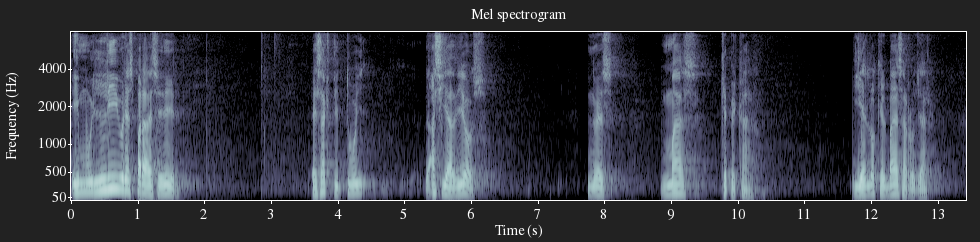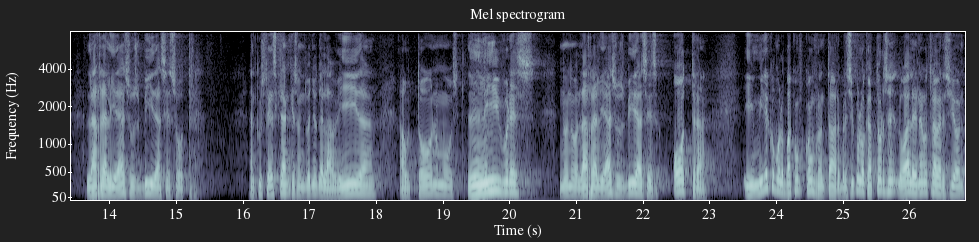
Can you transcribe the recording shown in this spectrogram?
y muy libres para decidir, esa actitud hacia Dios no es más que pecado. Y es lo que Él va a desarrollar. La realidad de sus vidas es otra. Aunque ustedes crean que son dueños de la vida, autónomos, libres, no, no, la realidad de sus vidas es otra. Y mire cómo lo va a confrontar. Versículo 14 lo va a leer en otra versión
